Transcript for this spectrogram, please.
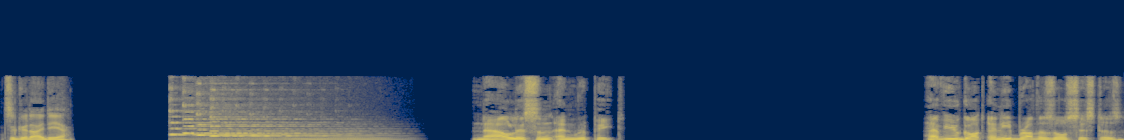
It's a good idea. Now listen and repeat. Have you got any brothers or sisters?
